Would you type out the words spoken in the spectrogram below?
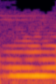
Mm-hmm.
